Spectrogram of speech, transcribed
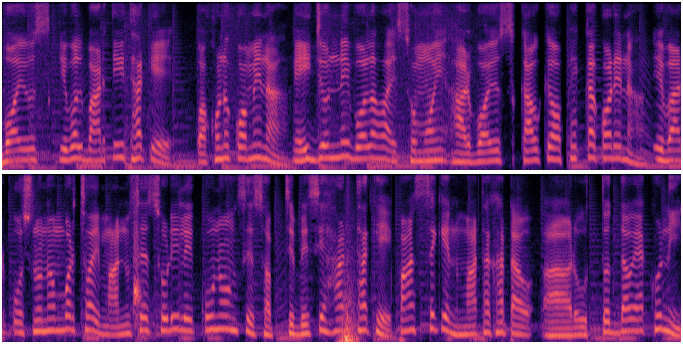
বয়স কেবল বাড়তেই থাকে। কখনো কমে না। এই জন্যই বলা হয়, সময় আর বয়স কাউকে অপেক্ষা করে না। এবার প্রশ্ন নম্বর ছয়, মানুষের শরীরে কোন অংশে সবচেয়ে বেশি হাড় থাকে? পাঁচ সেকেন্ড, মাথা খাটাও, আর উত্তর দাও এখনই।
